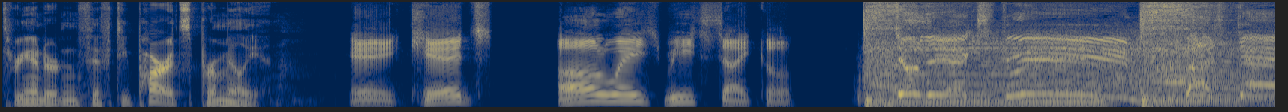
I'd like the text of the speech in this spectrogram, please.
350 parts per million. Hey, kids, always recycle. To the extreme! Busted!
